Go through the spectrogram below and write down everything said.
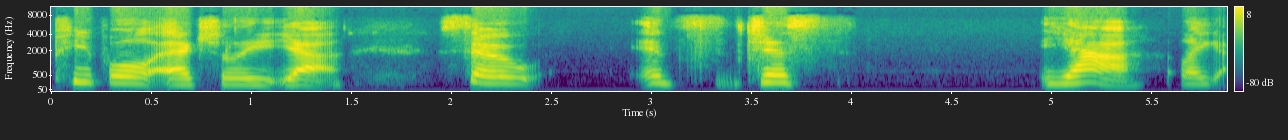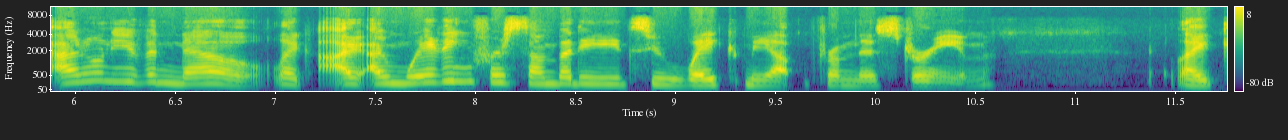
people actually, yeah. So it's just, yeah, like I don't even know. Like I, I'm waiting for somebody to wake me up from this dream. Like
